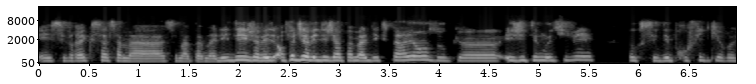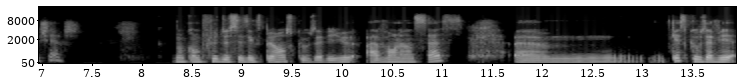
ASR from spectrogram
Et c'est vrai que ça, ça m'a, ça m'a pas mal aidé. J'avais, en fait, j'avais déjà pas mal d'expérience donc, euh, et j'étais motivée. Donc, c'est des profils qui recherchent. Donc, en plus de ces expériences que vous avez eues avant l'INSAS, euh, qu'est-ce que vous avez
